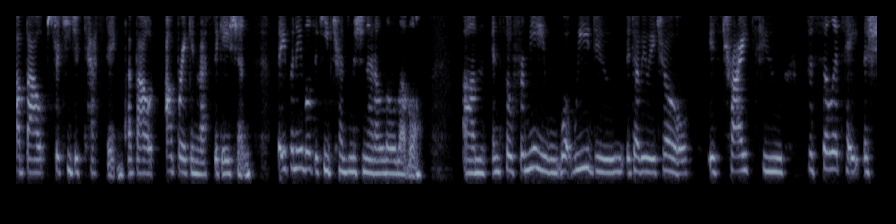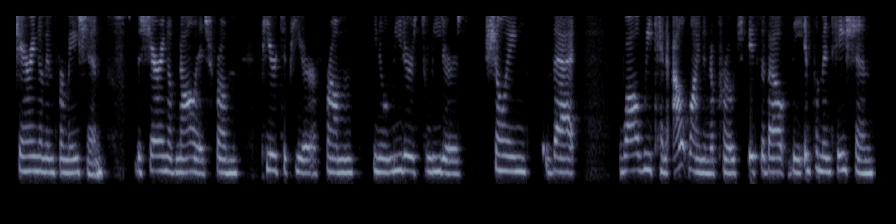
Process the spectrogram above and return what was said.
about strategic testing, about outbreak investigation. They've been able to keep transmission at a low level. Um, and so for me, what we do at WHO is try to facilitate the sharing of information, the sharing of knowledge from peer to peer, from you know leaders to leaders, showing that while we can outline an approach, it's about the implementation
